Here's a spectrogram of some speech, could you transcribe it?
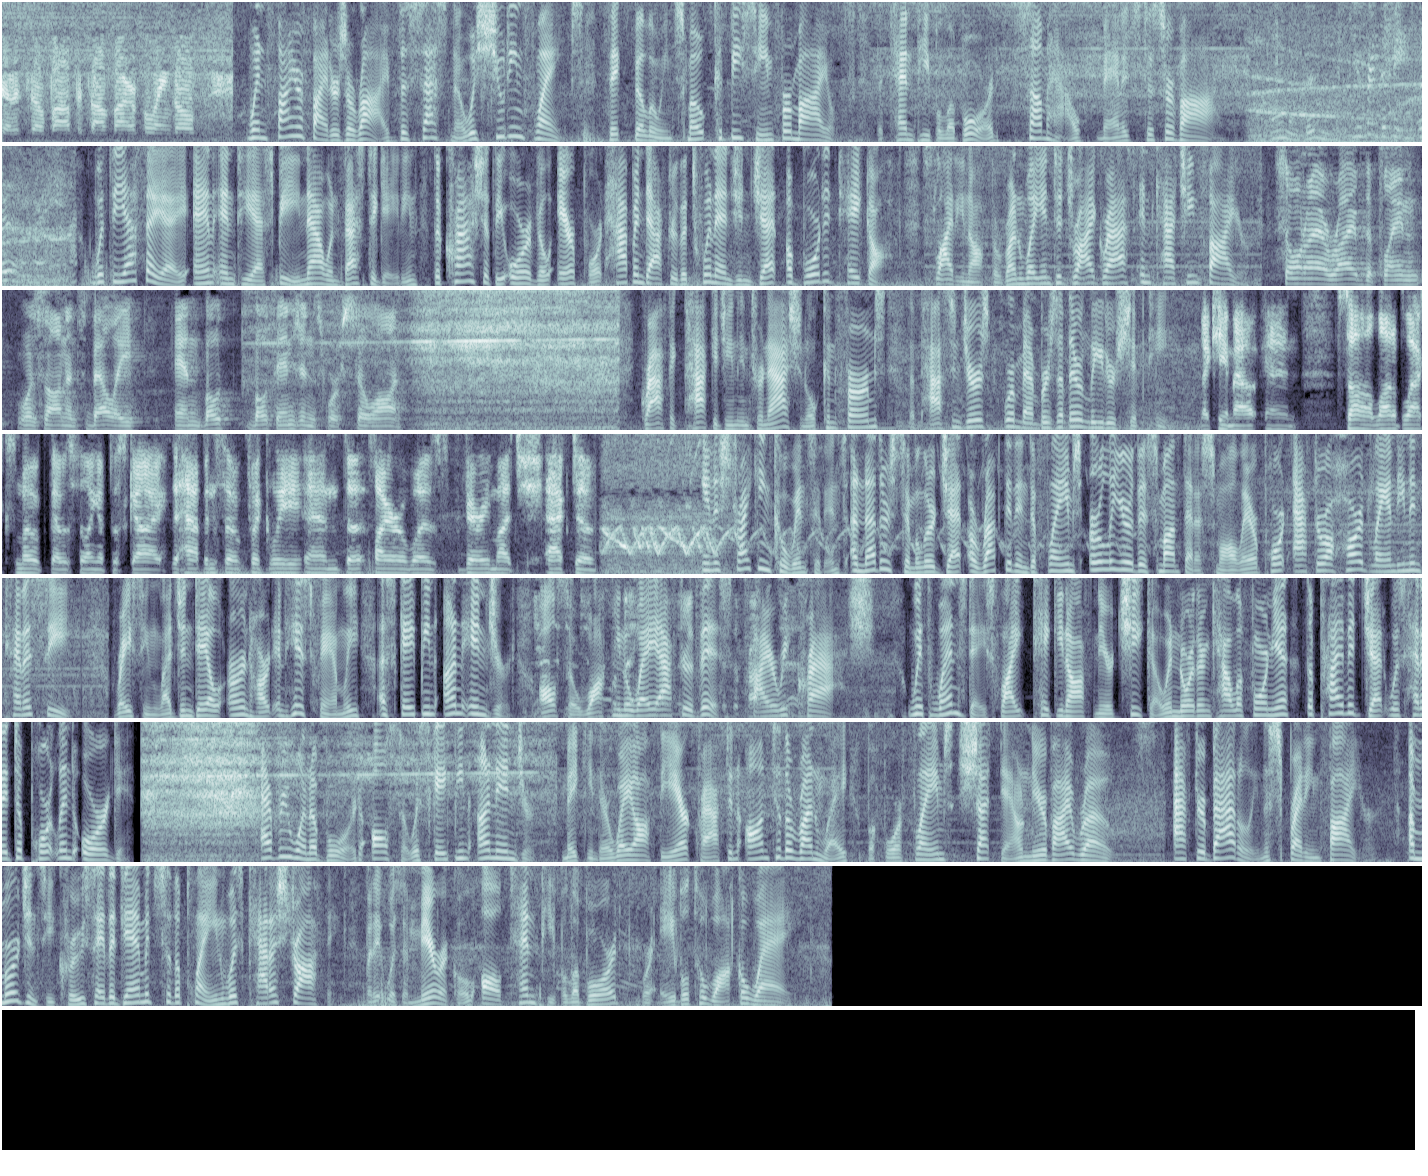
shut itself off. It's on fire, full engulfed. When firefighters arrived, the Cessna was shooting flames. Thick, billowing smoke could be seen for miles. The 10 people aboard somehow managed to survive. Oh my goodness. You heard the big boom, right? With the FAA and NTSB now investigating, the crash at the Oroville airport happened after the twin engine jet aborted takeoff, sliding off the runway into dry grass and catching fire. So when I arrived, the plane was on its belly and both both engines were still on. Graphic Packaging International confirms the passengers were members of their leadership team. I came out and saw a lot of black smoke that was filling up the sky. It happened so quickly, and the fire was very much active. In a striking coincidence, another similar jet erupted into flames earlier this month at a small airport after a hard landing in Tennessee. Racing legend Dale Earnhardt and his family escaping uninjured, also walking away after this fiery crash. With Wednesday's flight taking off near Chico in Northern California, the private jet was headed to Portland, Oregon. Everyone aboard also escaping uninjured, making their way off the aircraft and onto the runway before flames shut down nearby roads. After battling a spreading fire, emergency crews say the damage to the plane was catastrophic, but it was a miracle all 10 people aboard were able to walk away.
